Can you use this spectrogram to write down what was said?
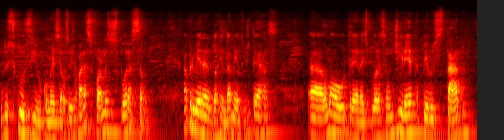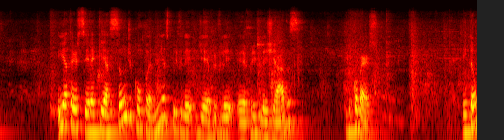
do exclusivo comercial, ou seja, várias formas de exploração. A primeira era do arrendamento de terras, uma outra era a exploração direta pelo Estado e a terceira é a criação de companhias é, privilegiadas do comércio. Então,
